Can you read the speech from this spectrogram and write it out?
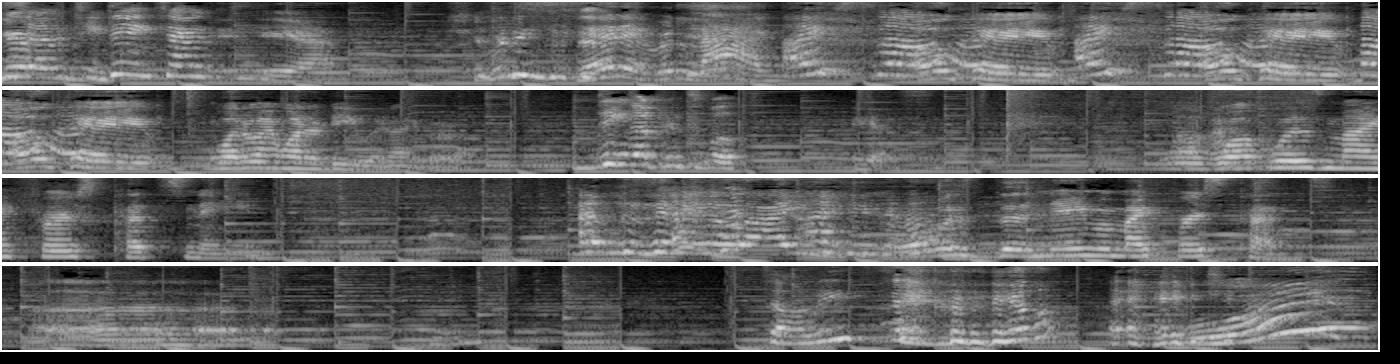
You're 17. Ding, 17. Yeah. She already said it, relax. I saw. Okay, I saw. Okay, okay. What do I want to be when I grow up? Ding a principal. Yes. Well, what was my first pet's name? I wasn't even What was the name of my first pet? uh, Tommy? Samuel? What?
